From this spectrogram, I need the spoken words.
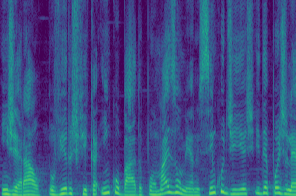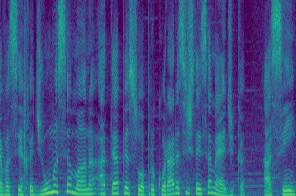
Em geral, o vírus fica incubado por mais ou menos 5 dias e depois leva cerca de uma semana até a pessoa procurar assistência médica. Assim,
